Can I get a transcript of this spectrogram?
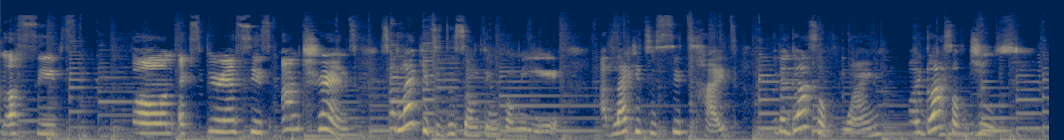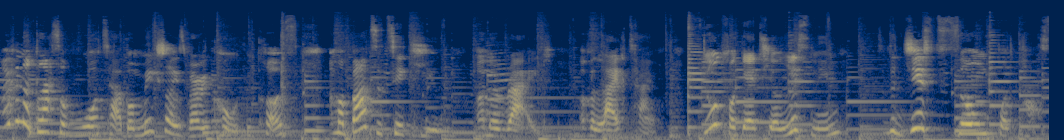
gossips, fun, experiences, and trends. So I'd like you to do something for me here. I'd like you to sit tight with a glass of wine or a glass of juice or even a glass of water, but make sure it's very cold because I'm about to take you on a ride of a lifetime. Don't forget you're listening the Gist Zone podcast,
